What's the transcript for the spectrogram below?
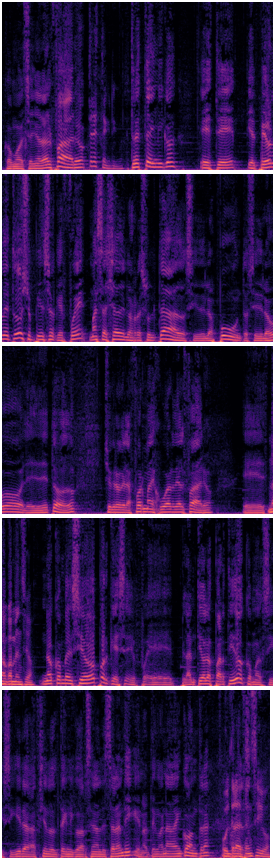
como el señor Alfaro, Tres técnicos. tres técnicos. Este, y el peor de todo, yo pienso que fue, más allá de los resultados y de los puntos y de los goles y de todo, yo creo que la forma de jugar de Alfaro eh, No convenció. no convenció porque se fue, planteó los partidos como si siguiera haciendo el técnico de Arsenal de Sarandí, que no tengo nada en contra. Ultra defensivo.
